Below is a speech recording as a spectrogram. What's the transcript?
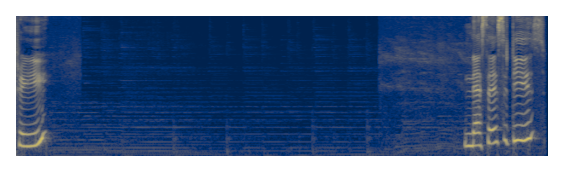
three necessities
